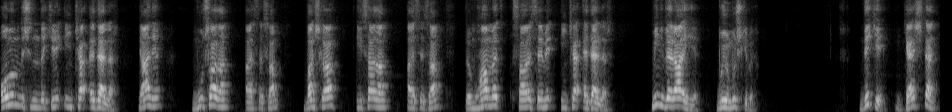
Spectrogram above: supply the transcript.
Onun dışındakini inkar ederler. Yani Musa'dan aleyhisselam başka İsa'dan aleyhisselam ve Muhammed sallallahu aleyhi ve sellem'i inkar ederler. Min veraihi buyurmuş gibi. De ki gerçekten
